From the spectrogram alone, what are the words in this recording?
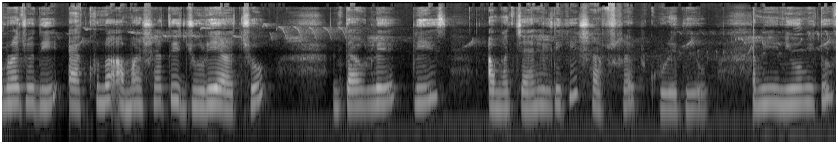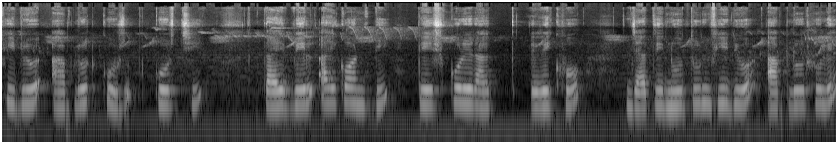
তোমরা যদি এখনও আমার সাথে জুড়ে আছো, তাহলে প্লিজ আমার চ্যানেলটিকে সাবস্ক্রাইব করে দিও। আমি নিয়মিত ভিডিও আপলোড কর- করছি, তাই বেল আইকনটি প্রেস করে রেখো যাতে নতুন ভিডিও আপলোড হলে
